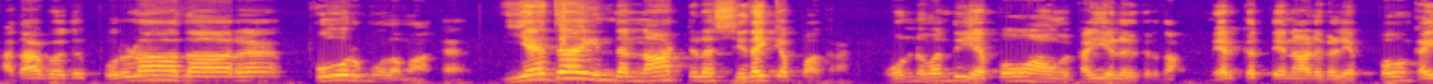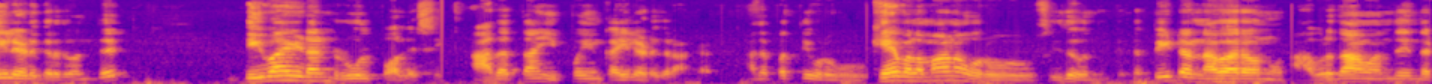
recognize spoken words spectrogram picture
அதாவது பொருளாதார போர் மூலமாக எதை இந்த நாட்டில் சிதைக்க பார்க்குறாங்க? ஒன்று வந்து எப்பவும் அவங்க கையில் இருக்கிறது தான் மேற்கத்திய நாடுகள் எப்பவும் கையில் எடுக்கிறது வந்து டிவைட் அண்ட் ரூல் பாலிசி அதைத்தான் இப்பயும் கையில் எடுக்கிறாங்க. அதை பற்றி ஒரு கேவலமான ஒரு இது வந்து இந்த பீட்டர் நவாரோன்னு அவர் தான் வந்து இந்த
